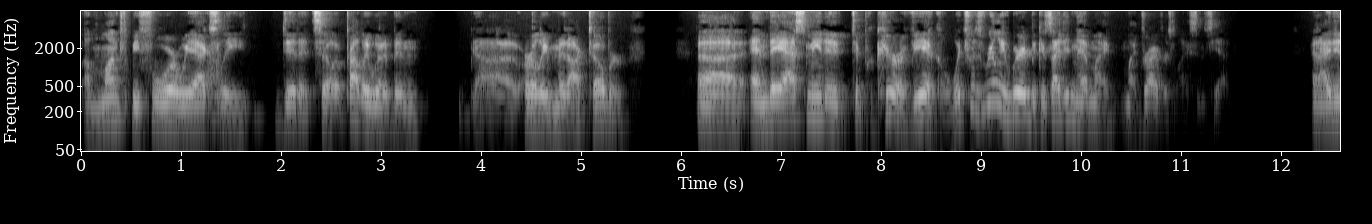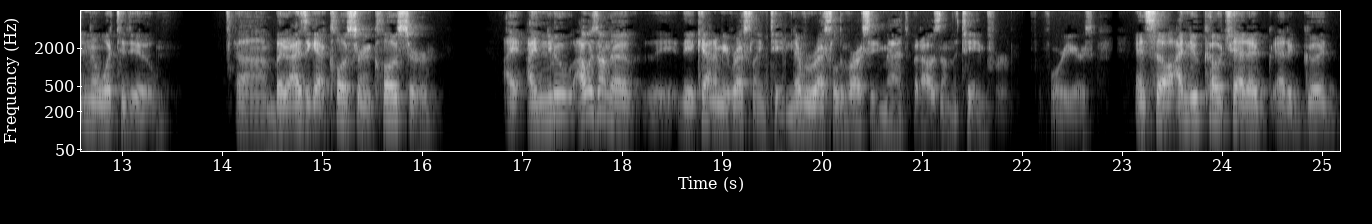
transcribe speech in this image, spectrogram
a, month before we actually did it, so it probably would have been uh, early mid October. Uh, and they asked me to to procure a vehicle, which was really weird because I didn't have my my driver's license yet, and I didn't know what to do. Um, but as it got closer and closer, I, I knew I was on the, the, academy wrestling team. Never wrestled a varsity match, but I was on the team for, for four years, and so I knew coach had a had a good,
